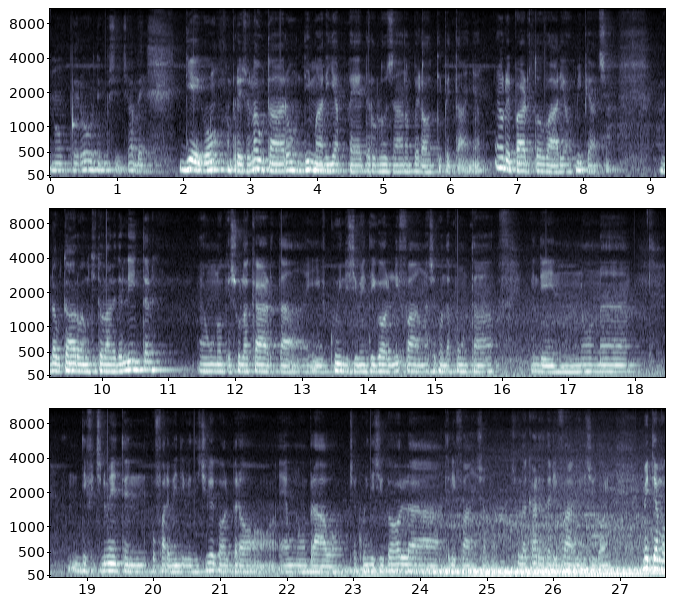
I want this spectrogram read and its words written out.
non per ordine, come si vabbè, Diego ha preso Lautaro, Di Maria, Pedro, Lozano, Belotti, Petagna. È un reparto vario, mi piace. Lautaro è un titolare dell'Inter, è uno che sulla carta i 15-20 gol li fa, una seconda punta, quindi non, difficilmente può fare 20-25 gol, però è uno bravo, cioè 15 gol te li fa, insomma, sulla carta te li fa 15 gol. Mettiamo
